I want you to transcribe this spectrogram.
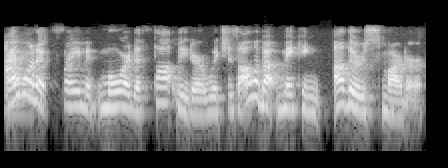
I want to frame it more to thought leader, which is all about making others smarter.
